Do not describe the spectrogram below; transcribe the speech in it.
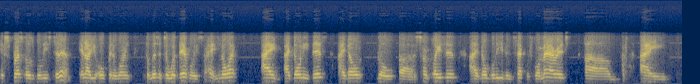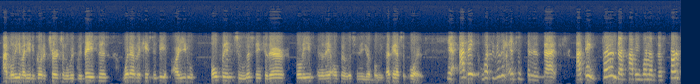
express those beliefs to them? And are you open and willing to listen to what their beliefs are? Hey, you know what? I I don't eat this. I don't go uh, certain places. I don't believe in sex before marriage. Um, I I believe I need to go to church on a weekly basis. Whatever the case may be, are you open to listening to their beliefs, and are they open to listening to your beliefs? I think that's important. Yeah, I think what's really interesting is that I think friends are probably one of the first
